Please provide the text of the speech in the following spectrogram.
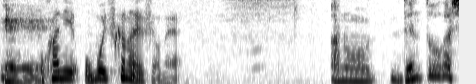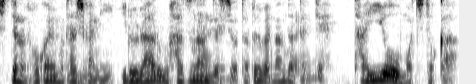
えー、他に思いつかないですよね。あの伝統菓子っていうのは他にも確かにいろいろあるはずなんですよ、はい、例えば何だったっけ、はい、太陽餅とか、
